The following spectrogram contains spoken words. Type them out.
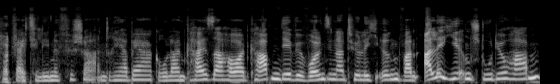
Vielleicht Helene Fischer, Andrea Berg, Roland Kaiser, Howard Carpentier. Wir wollen sie natürlich irgendwann alle hier im Studio haben.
